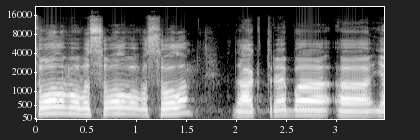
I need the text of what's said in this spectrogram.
Соло, Вова Соло, Вова Соло. Так, треба. е, я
